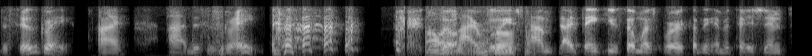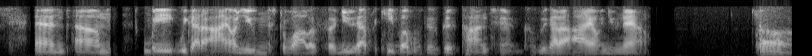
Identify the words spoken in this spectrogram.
this is great. I I this is great. Awesome. So I really awesome. um I thank you so much for accepting the invitation. And um we we got an eye on you, Mr. Wallace. So you have to keep up with this good content because we got an eye on you now. Uh,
